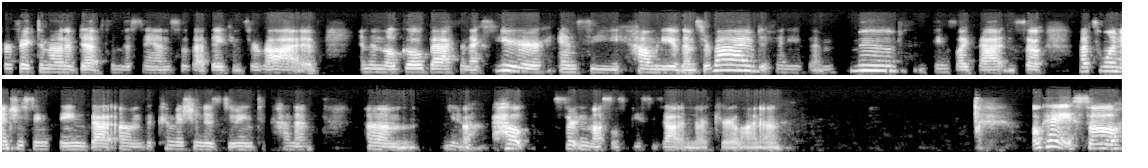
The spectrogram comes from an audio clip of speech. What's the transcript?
perfect amount of depth in the sand so that they can survive and then they'll go back the next year and see how many of them survived, if any of them moved, and things like that. And so that's one interesting thing that um, the commission is doing to kind of, um, you know, help certain mussel species out in North Carolina. Okay, so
